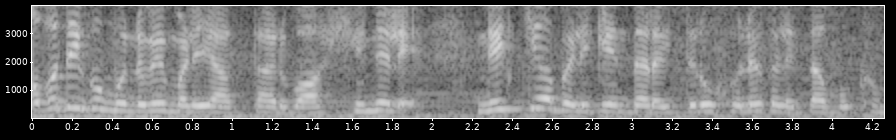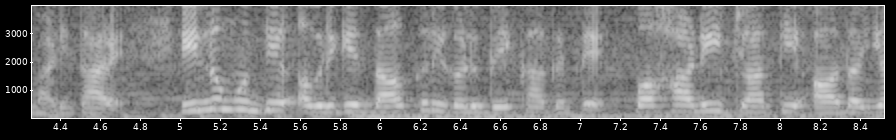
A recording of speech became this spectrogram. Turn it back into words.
ಅವಧಿಗೂ ಮುನ್ನವೇ ಮಳೆಯಾಗ್ತಾ ಇರುವ ಹಿನ್ನೆಲೆ ನಿತ್ಯ ಬೆಳಿಗ್ಗೆಯಿಂದ ರೈತರು ಹೊಲಗಳಿಂದ ಮುಖ ಮಾಡಿದ್ದಾರೆ. ಇನ್ನು ಮುಂದೆ ಅವರಿಗೆ ದಾಖಲೆಗಳು ಬೇಕಾಗುತ್ತೆ. ಪಹಾಣಿ, ಜಾತಿ ಆದಾಯ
